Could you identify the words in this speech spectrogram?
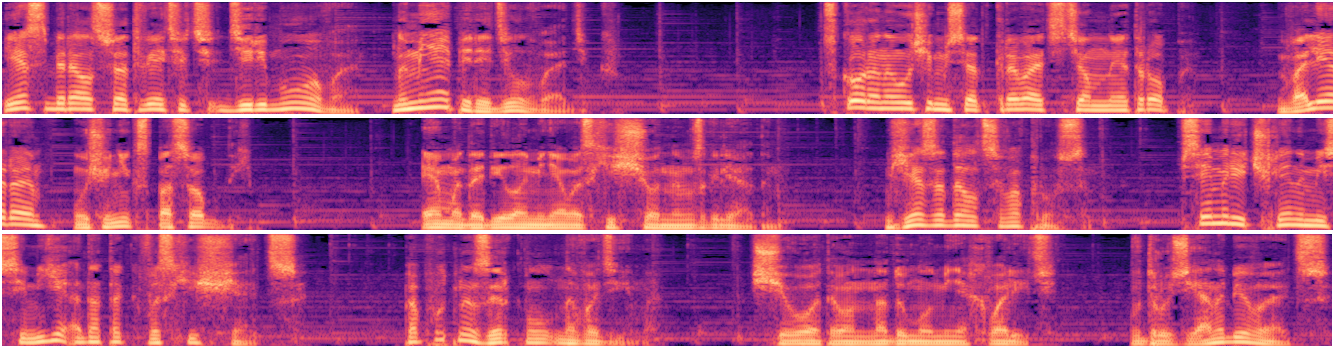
Я собирался ответить «дерьмово», но меня опередил Вадик. «Скоро научимся открывать темные тропы. Валера — ученик способный». Эмма добила меня восхищенным взглядом. Я задался вопросом. Всеми ли членами семьи она так восхищается? Попутно зыркнул на Вадима. С чего-то он надумал меня хвалить. В друзья набивается.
